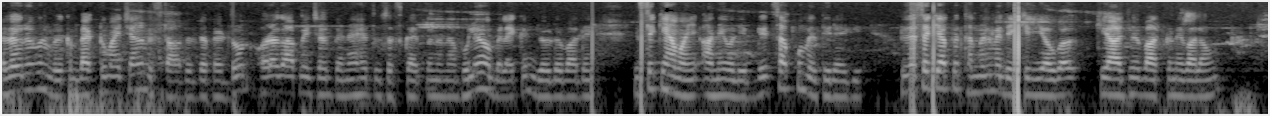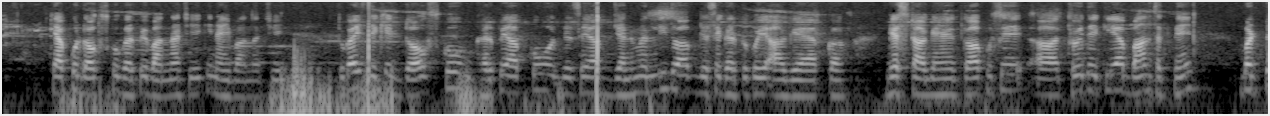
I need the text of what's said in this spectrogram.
Hello everyone welcome back to my channel mister the pet और अगर आप मेरे चैनल पर नए हैं तो सब्सक्राइब करना ना भूलें और बेल आइकन ज़रूर दबा दें, जिससे कि हमारी आने वाली अपडेट्स आपको मिलती रहेगी। तो जैसा कि आपने थंबनेल में देख ही लिया होगा कि आज मैं बात करने वाला हूँ कि आपको डॉग्स को घर पर बांधना चाहिए कि नहीं बांधना चाहिए। तो गाइज़ देखिए डॉग्स को घर पर आपको जैसे आप जेनवनली तो आप जैसे घर पर कोई आ गया है, आपका गेस्ट आ गए हैं तो आप उसे थोड़ी देर के लिए आप बाँध सकते हैं। बट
